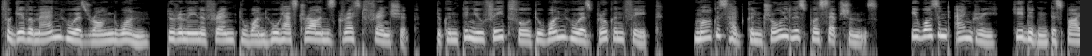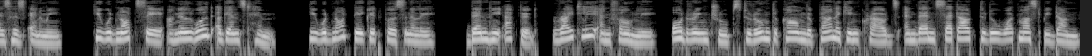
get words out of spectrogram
forgive a man who has wronged one, to remain a friend to one who has transgressed friendship, to continue faithful to one who has broken faith. Marcus had controlled his perceptions. He wasn't angry, he didn't despise his enemy. He would not say an ill word against him. He would not take it personally. Then he acted, rightly and firmly, ordering troops to Rome to calm the panicking crowds and then set out to do what must be done,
